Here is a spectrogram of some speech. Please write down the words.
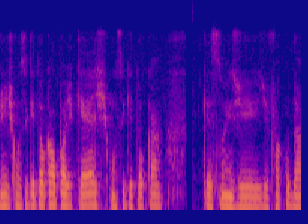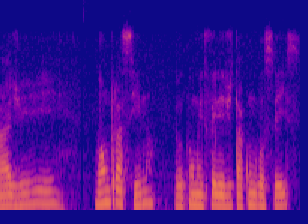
a gente conseguir tocar o podcast, conseguir tocar questões de, de faculdade e vamos para cima. Eu estou muito feliz de estar com vocês.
